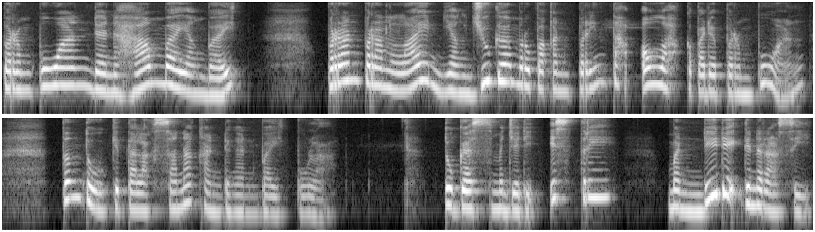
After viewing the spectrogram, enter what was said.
perempuan dan hamba yang baik, peran-peran lain yang juga merupakan perintah Allah kepada perempuan, tentu kita laksanakan dengan baik pula. Tugas menjadi istri, mendidik generasi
